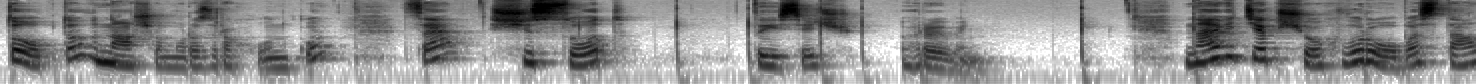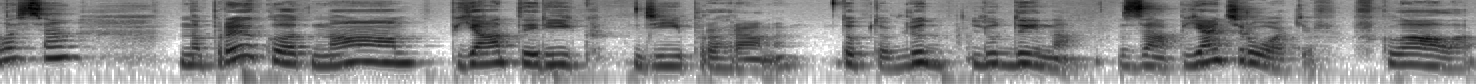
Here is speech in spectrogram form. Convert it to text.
Тобто, в нашому розрахунку це 600 тисяч гривень. Навіть якщо хвороба сталася, наприклад, на п'ятий рік дії програми. Тобто людина за 5 років вклала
